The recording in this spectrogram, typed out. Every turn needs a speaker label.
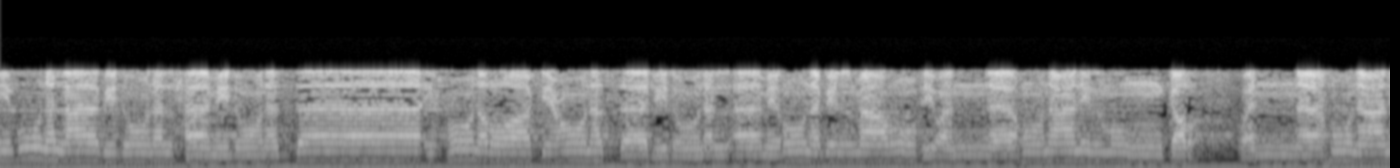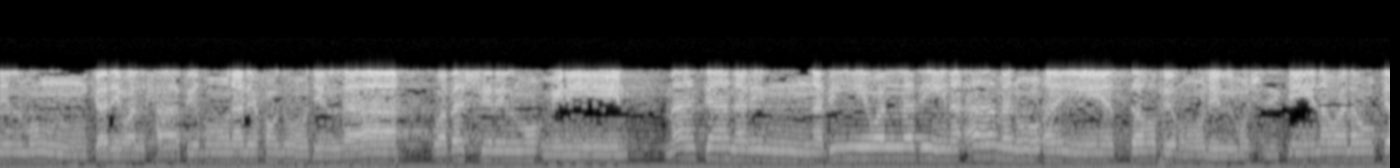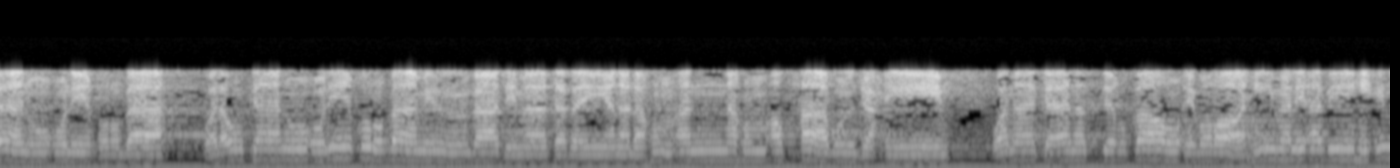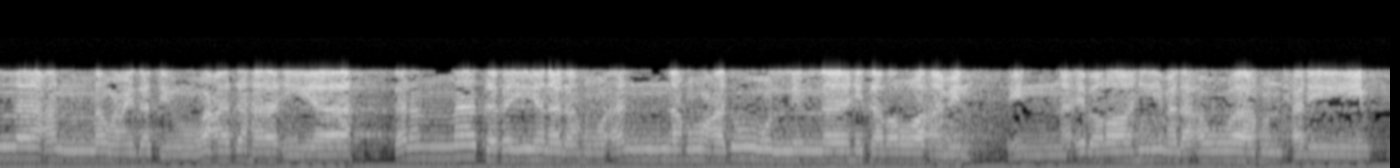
Speaker 1: التائبون العابدون الحامدون السائحون الراكعون الساجدون الآمرون بالمعروف والناهون عن المنكر والناهون عن المنكر والحافظون لحدود الله وبشر المؤمنين ما كان للنبي والذين آمنوا أن يستغفروا للمشركين ولو كانوا أولي قربا ولو كانوا أولي قربا من بعد ما تبين لهم أنهم أصحاب الجحيم. وما كان استغفار إبراهيم لأبيه إلا عن موعدة وعدها إياه. فلما تبين له أنه عدو لله تبرأ منه إن إبراهيم لأواه حليم.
